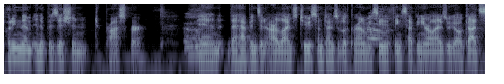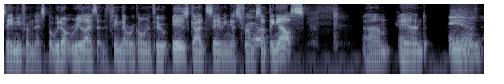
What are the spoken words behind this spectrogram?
putting them in a position to prosper. And that happens in our lives too. Sometimes we look around we see the things happening in our lives we go god save me from this. But we don't realize that the thing that we're going through is god saving us from something else. Um, and And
